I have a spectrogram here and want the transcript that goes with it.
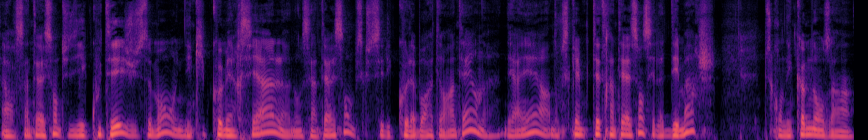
Alors c'est intéressant, tu dis écouter justement une équipe commerciale. Donc c'est intéressant puisque c'est des collaborateurs internes derrière. Donc ce qui est peut-être intéressant, c'est la démarche, puisqu'on est comme dans un,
